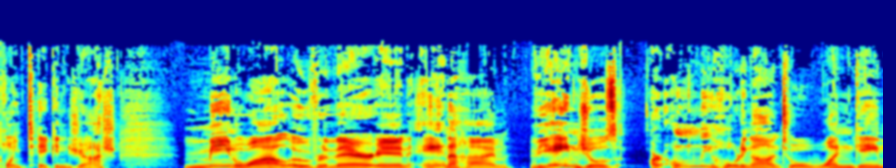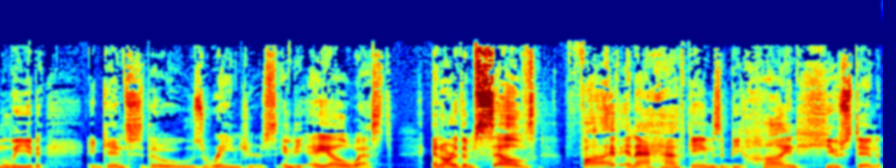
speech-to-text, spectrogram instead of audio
Point taken, Josh. Meanwhile, over there in Anaheim, the Angels are only holding on to a one game lead against those Rangers in the AL West and are themselves five and a half games behind Houston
